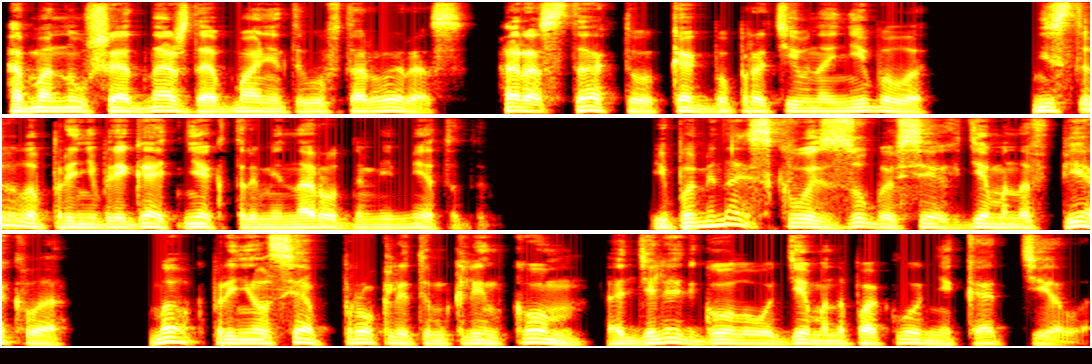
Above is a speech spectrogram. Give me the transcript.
Обманувший однажды обманет его второй раз. А раз так, то, как бы противно ни было, не стоило пренебрегать некоторыми народными методами. И поминая сквозь зубы всех демонов пекла, Малк принялся проклятым клинком отделять голову демона-поклонника от тела.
